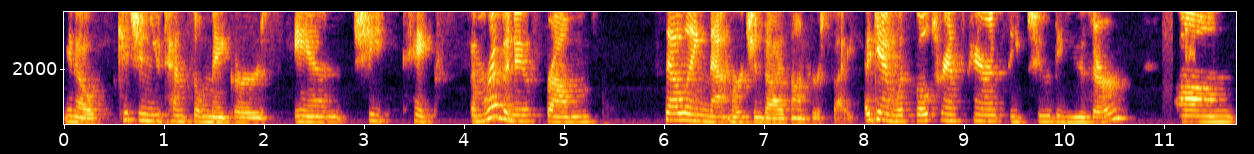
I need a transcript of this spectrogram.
you know kitchen utensil makers. And she takes some revenue from selling that merchandise on her site. Again with full transparency to the user. Um,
